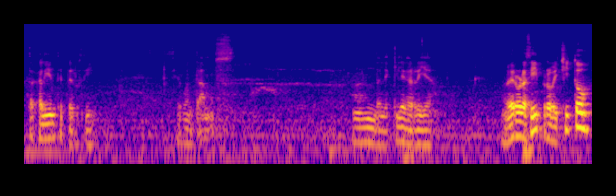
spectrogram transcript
Está caliente, pero sí. Si aguantamos. Ándale, aquí le agarré ya. A ver, ahora sí, provechito.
